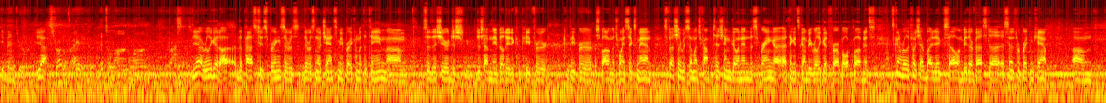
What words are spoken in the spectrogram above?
you've been through? Yeah, struggle, right? It's a long, long process. Yeah, really good. Uh, the past two springs, there was there was no chance of me breaking with the team. Um, so this year, just just having the ability to compete for compete for a spot on the 26 man, especially with so much competition going into the spring, I, I think it's going to be really good for our ball club, and it's it's going to really push everybody to excel and be their best uh, as soon as we're breaking camp. Um,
